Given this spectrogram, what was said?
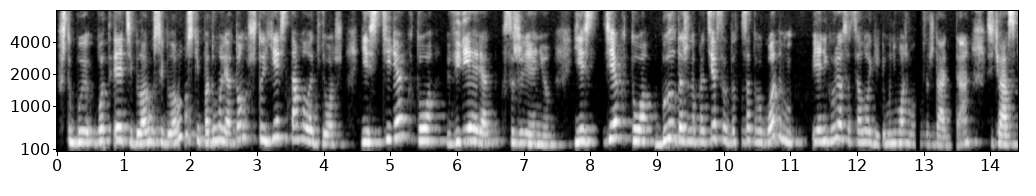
чтобы вот эти белорусы и белорусские подумали о том, что есть та молодежь, есть те, кто верят, к сожалению, есть те, кто был даже на протестах 2020 года, я не говорю о социологии, мы не можем утверждать да, сейчас,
